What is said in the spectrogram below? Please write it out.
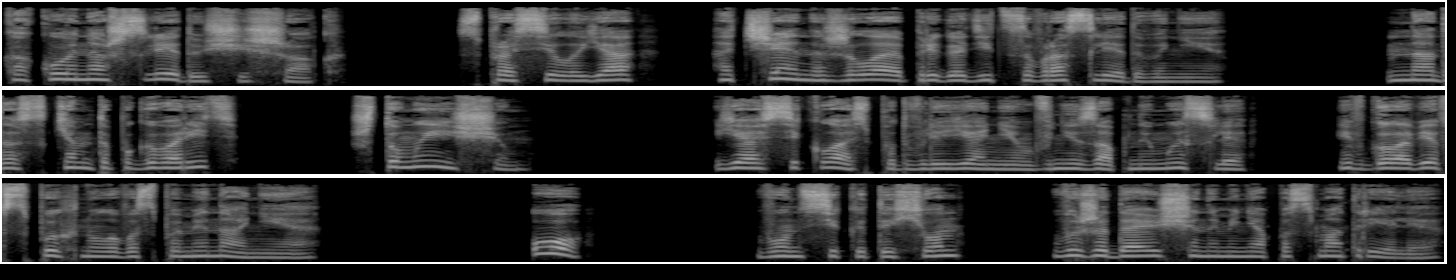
«Какой наш следующий шаг?» — спросила я, отчаянно желая пригодиться в расследовании. «Надо с кем-то поговорить? Что мы ищем?» Я осеклась под влиянием внезапной мысли, и в голове вспыхнуло воспоминание. «О!» Вон Сик и Тэхён выжидающе на меня посмотрели.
